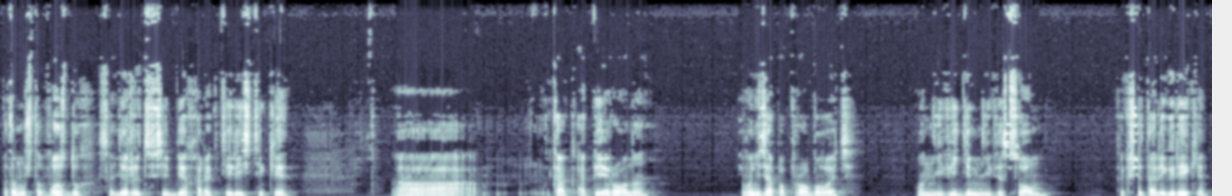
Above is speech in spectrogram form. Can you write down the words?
Потому что воздух содержит в себе характеристики как апейрона. Его нельзя попробовать. Он невидим, невесом, как считали греки.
